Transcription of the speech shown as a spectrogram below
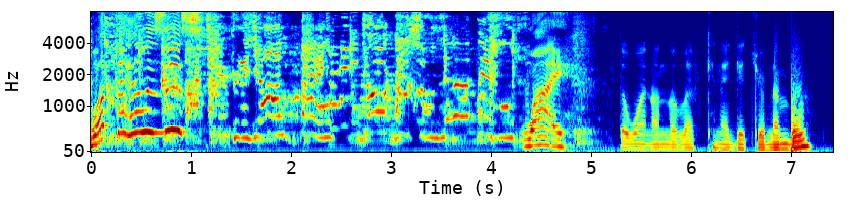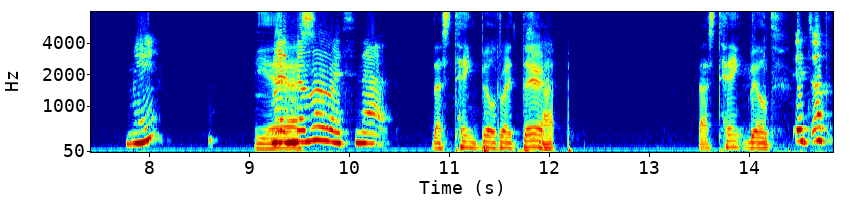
What the hell is this? Why? The one on the left, can I get your number? Me? Yeah. My number was Snap. That's tank build right there. Snap. That's tank build. It's a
